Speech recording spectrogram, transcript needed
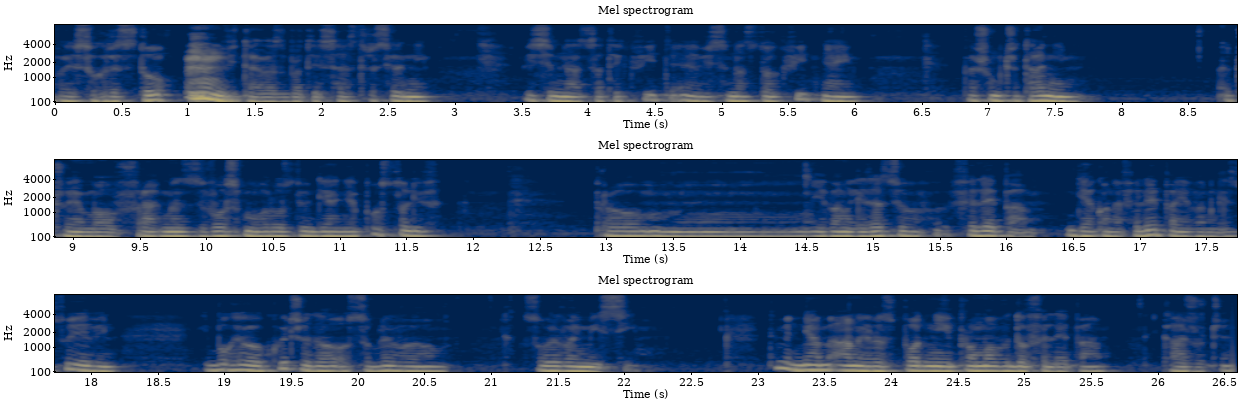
Слава Ісу Христу! Вітаю вас, брати і сестри. Сьогодні 18 квітня, 18 квітня і в першому читанні чуємо фрагмент з 8 розділу діяння апостолів про м, євангелізацію Филипа. Діакона Филипа євангелізує він, і Бог його кличе до особливої, особливої місії. Тими днями ангел Господній промовив до Филипа, кажучи:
